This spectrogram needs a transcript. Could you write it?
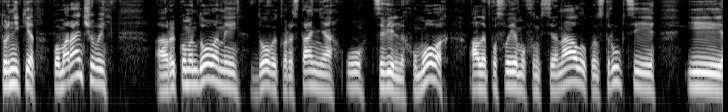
Турнікет помаранчевий, рекомендований до використання у цивільних умовах, але по своєму функціоналу, конструкції і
